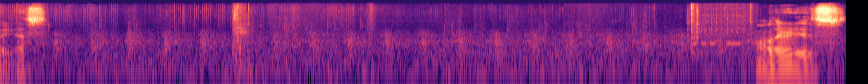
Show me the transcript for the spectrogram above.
I guess. Oh, there it is.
